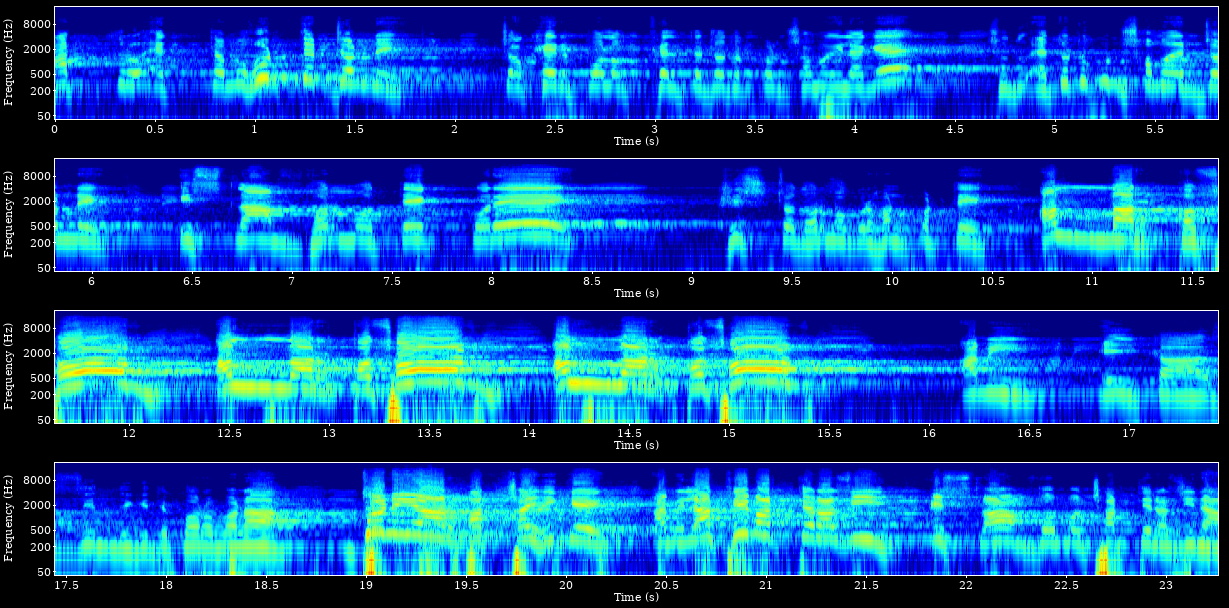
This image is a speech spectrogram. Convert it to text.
মাত্র একটা মুহূর্তের জন্য চোখের পলক ফেলতে যতক্ষণ সময় লাগে, শুধু এতটুকুন সময়ের জন্য ইসলাম ধর্ম ত্যাগ করে খ্রিস্ট ধর্ম গ্রহণ করতে আল্লাহর কসম আল্লাহর কসম আল্লাহর কসম। আমি এই কাজ জিন্দগিতে করব না। দুনিয়ার বাদশাহীকে আমি লাথি মারতে রাজি, ইসলাম ধর্ম ছাড়তে রাজি না।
